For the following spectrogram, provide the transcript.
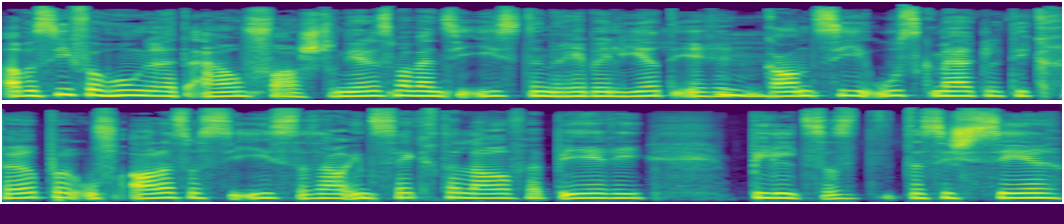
Aber sie verhungert auch fast. Und jedes Mal, wenn sie isst, dann rebelliert ihr mhm. ganze ausgemergelte Körper auf alles, was sie isst. Also auch Insektenlarven, Beere, Pilze. Also das ist sehr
